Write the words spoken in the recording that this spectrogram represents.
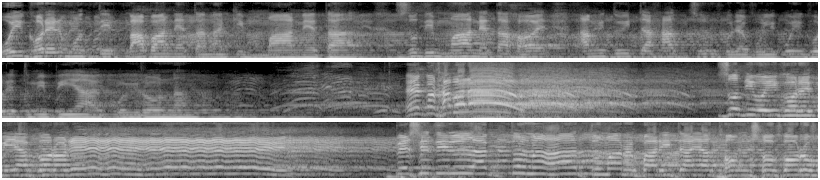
ওই ঘরের মধ্যে বাবা নেতা নাকি মা নেতা। যদি মা নেতা হয়, আমি দুইটা হাত জোর করে বলি, ওই ঘরে তুমি বিয়া কইর না। এ কথা বলো! যদি ওই ঘরে বিয়া করো রে, বেশি দিন লাগতো না তোমার বাড়িটা ধ্বংস করব।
